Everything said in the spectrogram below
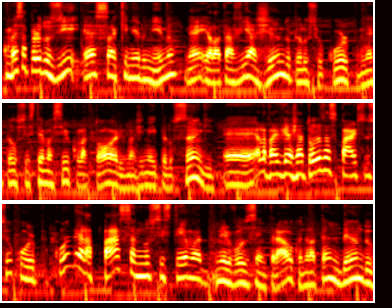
começa a produzir essa quinerunina, né, ela está viajando pelo seu corpo, né, pelo sistema circulatório, imagine aí pelo sangue, é, ela vai viajar todas as partes do seu corpo. Quando ela passa no sistema nervoso central, quando ela está andando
